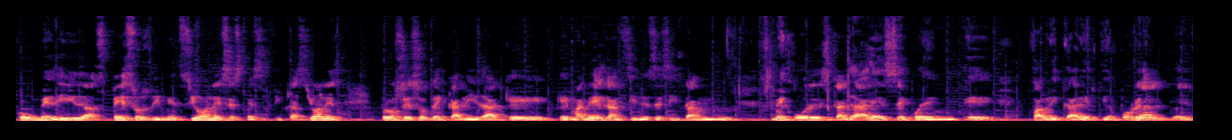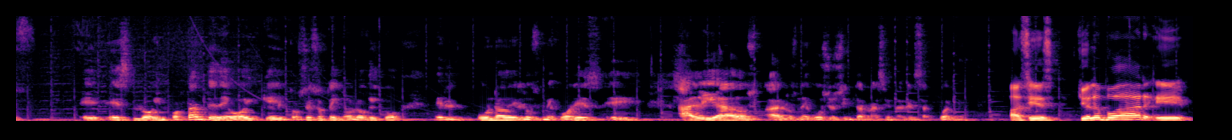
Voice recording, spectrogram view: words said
con medidas, pesos, dimensiones, especificaciones, procesos de calidad que, manejan. Si necesitan mejores calidades, se pueden eh, fabricar en tiempo real. Es, es, lo importante de hoy que el proceso tecnológico es uno de los mejores eh, aliados a los negocios internacionales actualmente. Así es. Yo les voy a dar, eh,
